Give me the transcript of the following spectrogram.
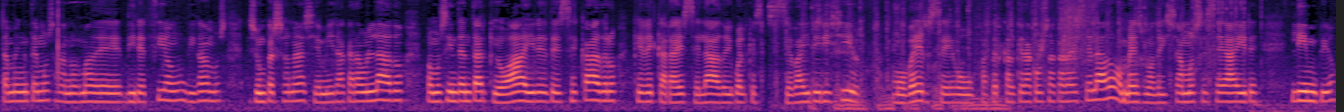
tamén temos a norma de dirección, digamos, que se un personaxe mira cara a un lado, vamos a intentar que o aire dese cadro quede cara a ese lado, igual que se vai dirixir, moverse ou facer calquera cousa cara a ese lado, o mesmo, deixamos ese aire limpio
